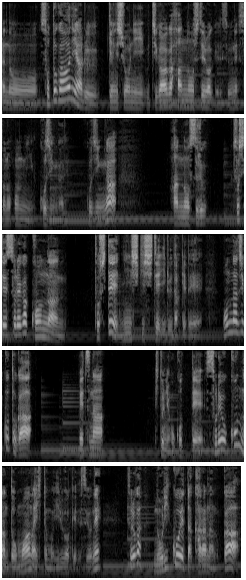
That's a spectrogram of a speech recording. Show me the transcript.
あの、外側にある現象に内側が反応してるわけですよね。その本人、個人がね。個人が反応する。そしてそれが困難として認識しているだけで、同じことが別な人に起こって、それを困難と思わない人もいるわけですよね。それが乗り越えたからなのか、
